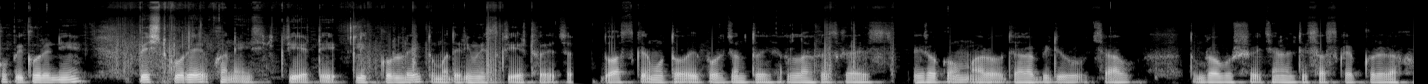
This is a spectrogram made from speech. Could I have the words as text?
কপি করে নিয়ে পেস্ট করে ওখানে ক্রিয়েটে ক্লিক করলেই তোমাদের ইমেজ ক্রিয়েট হয়ে যাবে। তো আজকের মতো এই পর্যন্তই। আল্লাহ হাফেজ গাইস এরকম আরও যারা ভিডিও চাও, তোমরা অবশ্যই চ্যানেলটি সাবস্ক্রাইব করে রাখো।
